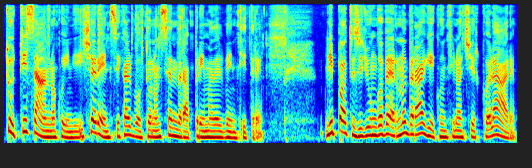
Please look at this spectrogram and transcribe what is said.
Tutti sanno quindi, dice Renzi, che al voto non si andrà prima del 23. L'ipotesi di un governo Draghi continua a circolare.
